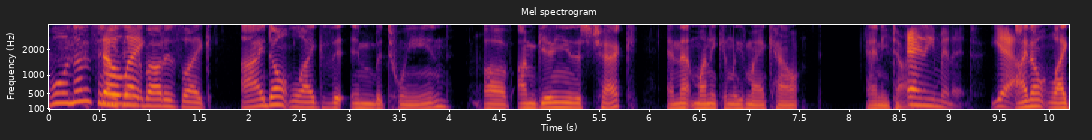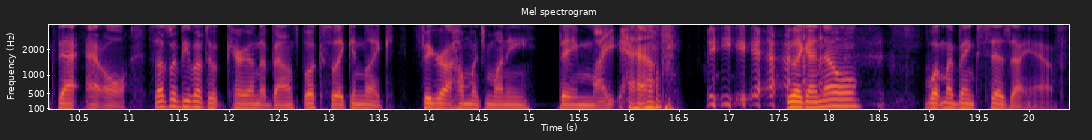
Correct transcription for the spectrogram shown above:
Well, another thing So, to think about is like I don't like the in between of I'm giving you this check and that money can leave my account anytime. Any minute. Yeah. I don't like that at all. So that's why people have to carry on that balance book so they can like figure out how much money they might have. yeah. Be like, I know what my bank says I have,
